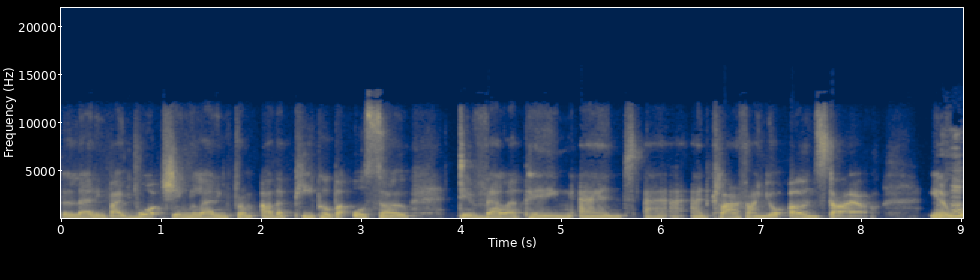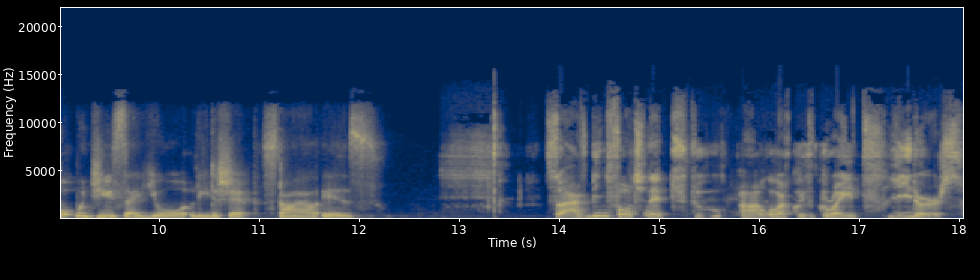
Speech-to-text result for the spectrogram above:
learning by watching, learning from other people, but also developing and uh, and clarifying your own style, you know, mm-hmm. what would you say your leadership style is? So I've been fortunate to uh, work with great leaders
